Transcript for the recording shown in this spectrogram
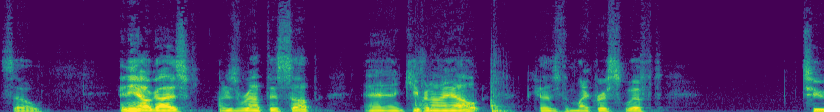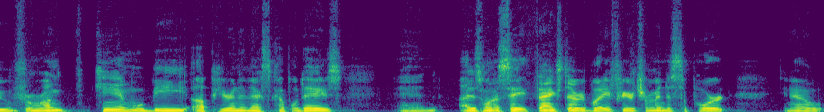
So, anyhow, guys, I just wrap this up and keep an eye out because the Micro Swift 2 from Run Cam will be up here in the next couple days. And I just want to say thanks to everybody for your tremendous support. You know,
